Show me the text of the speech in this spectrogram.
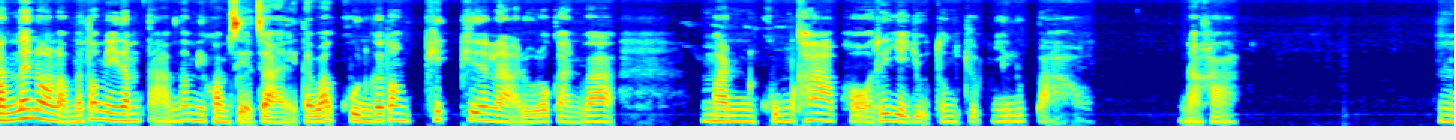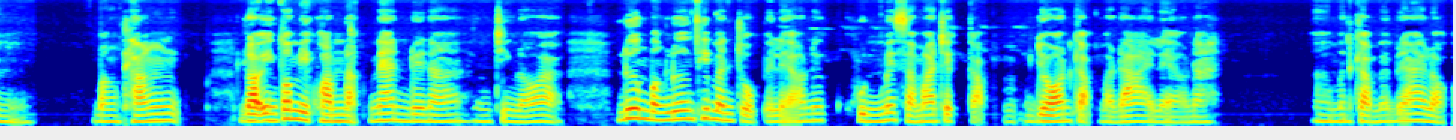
มันแน่นอนหรอกมันต้องมีน้ำตาต้องมีความเสียใจ แต่ว่าคุณก็ต้องพิพิจารณาดูแล้วกันว่า มันคุ้มค่าพอที่จะอยู่ตรงจุดนี้หรือเปล่านะคะ อืม บางครั้งเราเองต้องมีความหนักแน่นด้วยนะ จริง ๆ แล้วอะเรื่องบางเรื่องที่มันจบไปแล้วเนี่ย คุณไม่สามารถจะกลับย้อนกลับมาได้แล้วนะเออมันกลับไม่ได้หรอก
